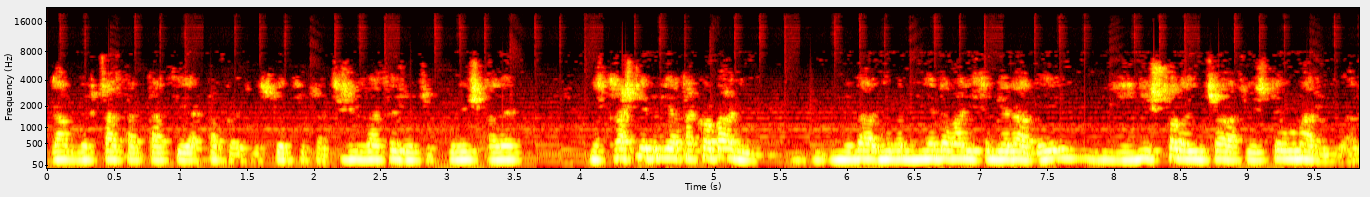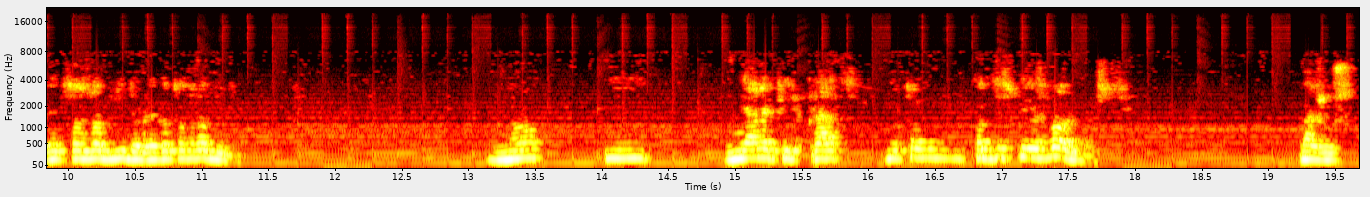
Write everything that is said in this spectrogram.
w dawnych czasach tacy, jak powiedzmy święci Franciszek z Asyżu, któryś, ale no strasznie byli atakowani. Nie, da, nie, nie dawali sobie rady zniszczono im ciała fizyczne, umarli. Ale co zrobili dobrego, to zrobili. No i w miarę tych prac, no to odzyskujesz wolność. Masz już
